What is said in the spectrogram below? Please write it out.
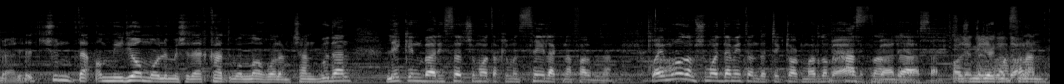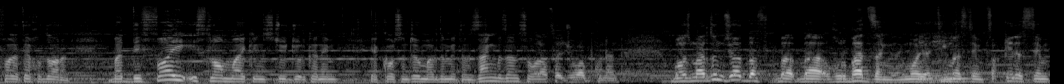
بله. چون در media معلوم میشه در قد والله اعلم چند بودن لیکن با research ما تقریبا 3 لک نفر بودن. و امروز هم شما دمیتون در تیک تاک مردم بله، هستن در social media مثلا فعالیت خود دارن. با دفاع اسلام ما یک اینستیتوت جور کنیم یک call center مردم می‌تونن زنگ بزنن سوالات جواب کنن. باز مردم زیاد به غربت زنگ می‌زنن ما یتیم هستیم فقیر هستیم.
